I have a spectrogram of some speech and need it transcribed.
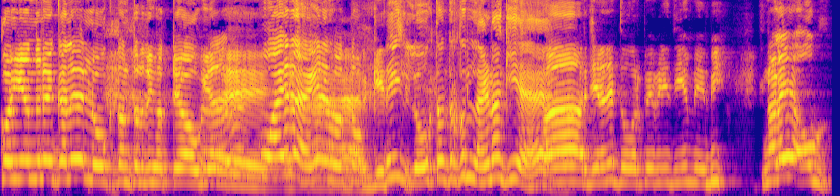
ਕੋਈ ਅੰਦਰ ਨੇ ਕਹਿੰਦੇ ਲੋਕਤੰਤਰ ਦੀ ਹੱਤਿਆ ਹੋ। ਗਈ ਪੁਆਇ ਤਾਂ ਹੈਗੇ ਨੇ ਉਹ ਤੋਂ। ਨਹੀਂ ਲੋਕਤੰਤਰ ਤੋਂ ਲੈਣਾ ਕੀ ਹੈ? ਹਾਂ ਜਿਨ੍ਹਾਂ ਨੇ 2 ਰੁਪਏ ਵੀ ਨਹੀਂ ਦਿਏ ਮੇਬੀ ਨਾਲੇ ਉਹ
